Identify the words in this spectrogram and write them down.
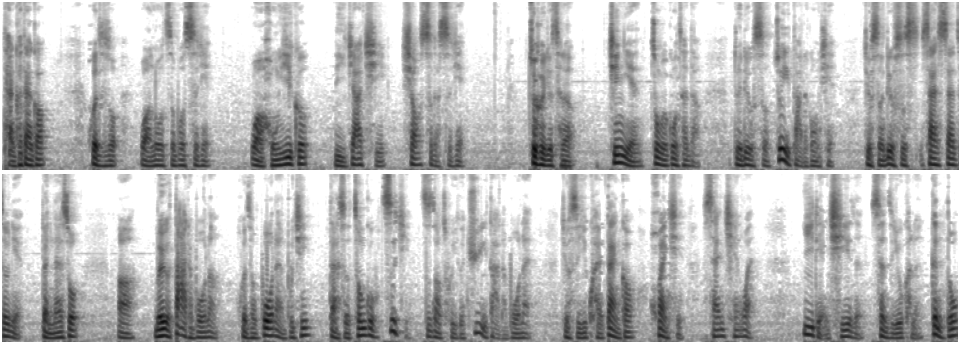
坦克蛋糕，或者说网络直播事件、网红一哥李佳琦消失的事件，最后就成了今年中国共产党对六四最大的贡献，就是六四三十三周年。本来说啊没有大的波浪或者波澜不惊，但是中共自己制造出一个巨大的波澜，就是一块蛋糕唤醒三千万、一点七亿人，甚至有可能更多。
